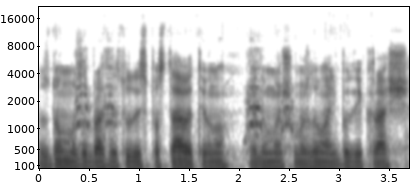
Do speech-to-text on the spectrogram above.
з дому, забрати туди, поставити. Воно, я думаю, що можливо навіть буде і краще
